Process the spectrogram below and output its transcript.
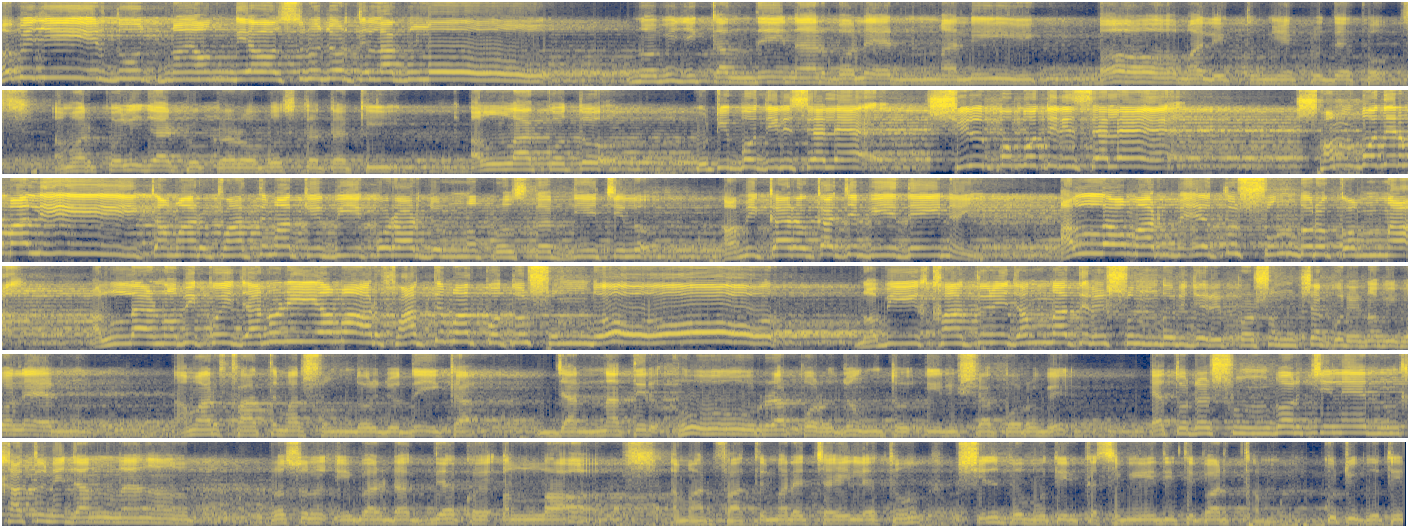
নবীজির দুধ নয়ন দিয়ে অশ্রু জড়তে লাগল। নবীজি কান্দেন আর বলেন, মালিক, ও মালিক, তুমি একটু দেখো, আমার কলিজার টুকরার অবস্থাটা কি? আল্লাহ কত কুটিপতির ছেলে, শিল্পপতির ছেলে, সম্পদের মালিক আমার ফাতেমাকে বিয়ে করার জন্য প্রস্তাব দিয়েছিল। আমি কারও কাছে বিয়ে দেই নাই। আল্লাহ আমার মেয়ে তো সুন্দর কন্যা। আল্লাহ নবী কই জানুনি আমার ফাতেমা কত সুন্দর? নবী খাতুনে জান্নাতের সৌন্দর্যের প্রশংসা করে নবী বলেন, আমার ফাতেমার সৌন্দর্য দেইকা জান্নাতের হুররা পর্যন্ত ঈর্ষা করবে। এতটা সুন্দর ছিলেন খাতুনে জান্নাত। রসুল এবার ডাক দেয়া কয়, আল্লাহ, আমার ফাতেমারে চাইলে তো শিল্পপতির কাছে বিয়ে দিতে পারতাম কুটিপতির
